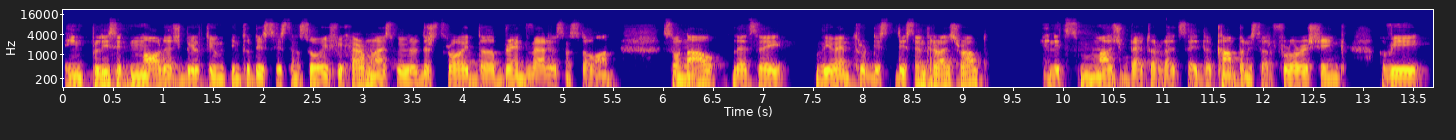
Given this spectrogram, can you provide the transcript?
implicit knowledge built in, into this system. So if we harmonize, we will destroy the brand values and so on. So now let's say we went through this decentralized route and it's much better let's say the companies are flourishing we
